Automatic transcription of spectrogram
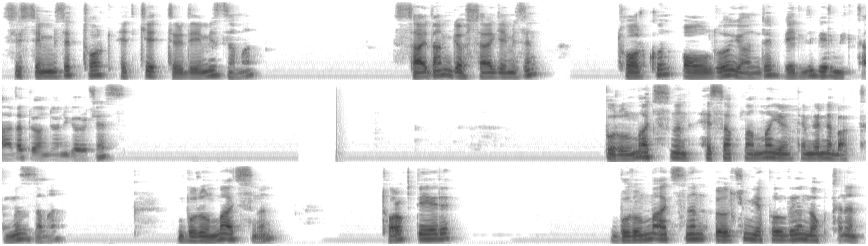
Sistemimize tork etki ettirdiğimiz zaman saydam göstergemizin torkun olduğu yönde belli bir miktarda döndüğünü göreceğiz. Burulma açısının hesaplanma yöntemlerine baktığımız zaman burulma açısının tork değeri burulma açısının ölçüm yapıldığı noktanın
